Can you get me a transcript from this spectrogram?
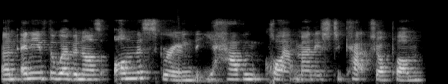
um, any of the webinars on the screen that you haven't quite managed to catch up on,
